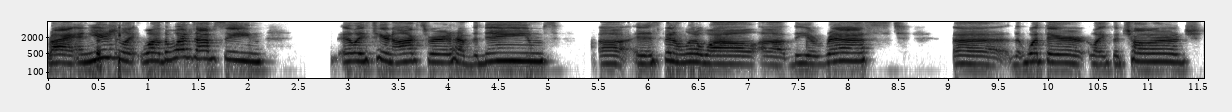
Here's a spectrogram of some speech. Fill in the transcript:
right. And usually, well, the ones I've seen, at least here in Oxford, have the names uh, it's been a little while. Uh, the arrest, uh, what they're like, the charge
